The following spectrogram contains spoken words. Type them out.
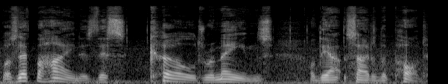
What's left behind is this curled remains of the outside of the pod.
